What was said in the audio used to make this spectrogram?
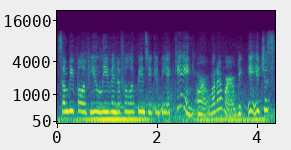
Some people, if you live in the Philippines, you could be a king or whatever. It, it just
